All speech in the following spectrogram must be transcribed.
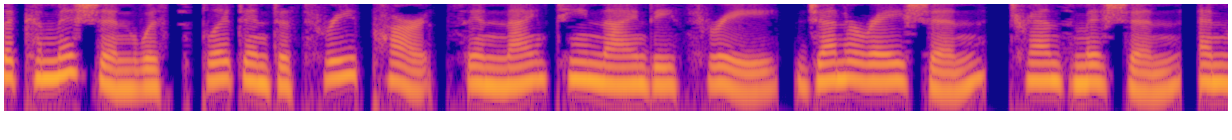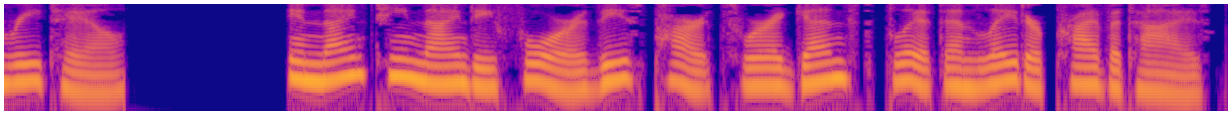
The commission was split into three parts in 1993, generation, transmission, and retail. In 1994 these parts were again split and later privatised.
